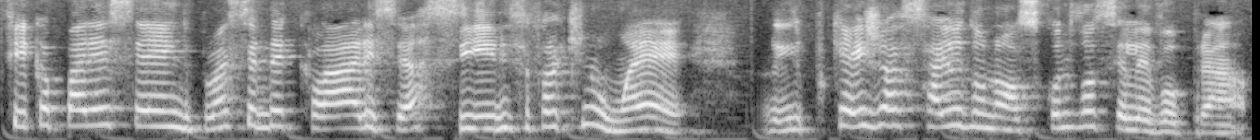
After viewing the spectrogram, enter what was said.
fica aparecendo. Por mais que você declare, você assine, você fala que não é. Porque aí já saiu do nosso. Quando você levou para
